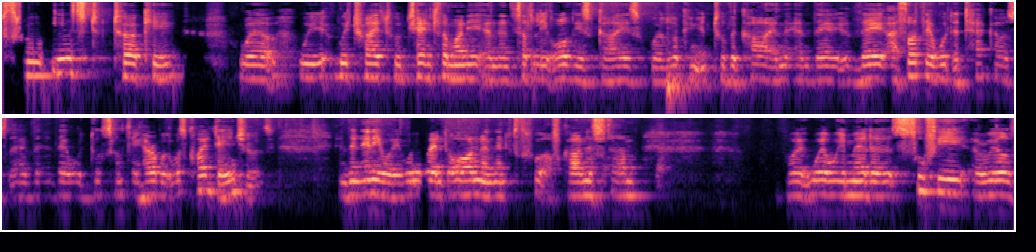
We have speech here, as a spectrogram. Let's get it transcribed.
through East Turkey, where we we tried to change the money, and then suddenly all these guys were looking into the car, and and they they I thought they would attack us, they, they would do something horrible. It was quite dangerous. And then anyway, we went on, and then through Afghanistan, where, where we met a Sufi, a real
